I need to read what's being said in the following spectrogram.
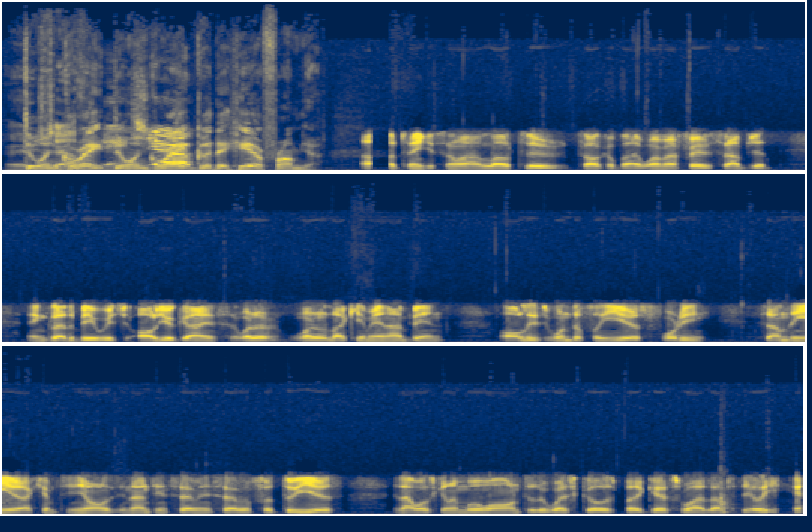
Hey, doing chef. great, Hey, doing Chef. great. Good to hear from you. Uh, thank you so much. I love to talk about one of my favorite subjects, and glad to be with all you guys. What a what a lucky man I've been all these wonderful years, forty something year. I came to New Orleans in 1977 for two years, and I was going to move on to the West Coast. But guess what? I'm still here.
